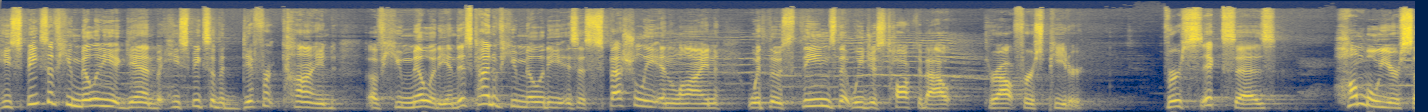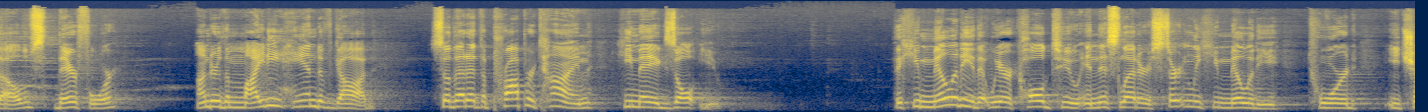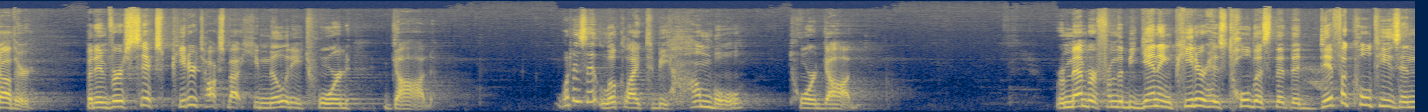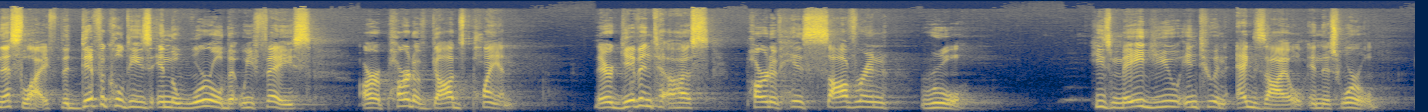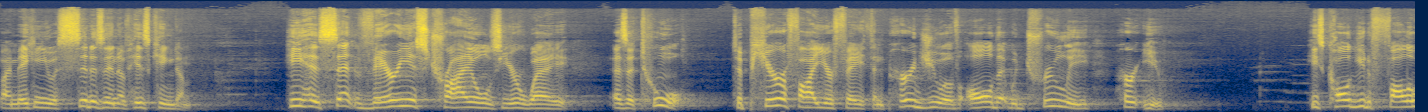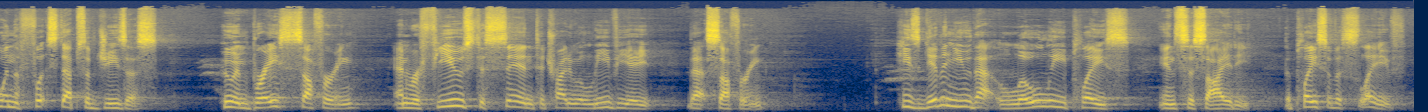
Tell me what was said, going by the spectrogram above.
he speaks of humility again, but he speaks of a different kind of humility. And this kind of humility is especially in line with those themes that we just talked about throughout 1 Peter. Verse 6 says, Humble yourselves, therefore, under the mighty hand of God so that at the proper time he may exalt you. The humility that we are called to in this letter is certainly humility toward each other. But in verse 6, Peter talks about humility toward God. What does it look like to be humble toward God? Remember, from the beginning, Peter has told us that the difficulties in this life, the difficulties in the world that we face, are a part of God's plan. They're given to us part of His sovereign rule. He's made you into an exile in this world by making you a citizen of His kingdom. He has sent various trials your way as a tool to purify your faith and purge you of all that would truly hurt you. He's called you to follow in the footsteps of Jesus, who embraced suffering and refused to sin to try to alleviate that suffering. He's given you that lowly place in society, the place of a slave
